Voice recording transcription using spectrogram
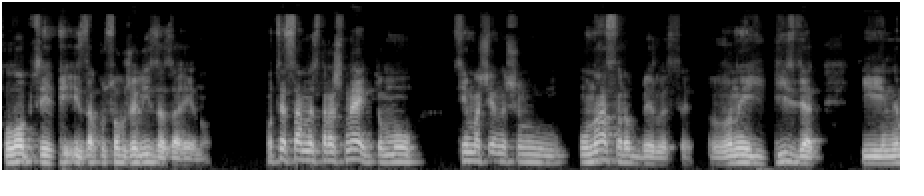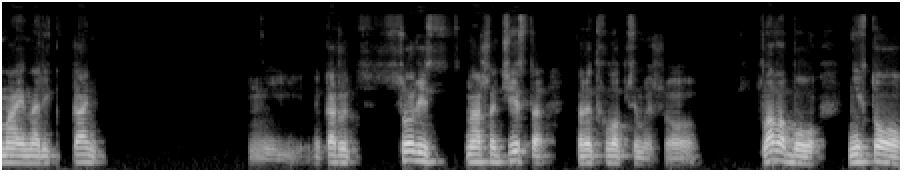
хлопці із за кусок желіза загинули. Оце саме страшне, і тому ці машини, що у нас робилися, вони їздять і немає нарікань. І кажуть, совість наша чиста перед хлопцями, що слава Богу, ніхто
